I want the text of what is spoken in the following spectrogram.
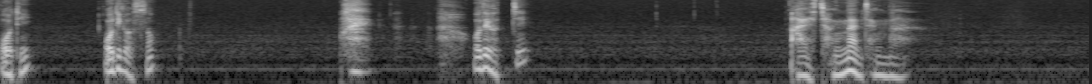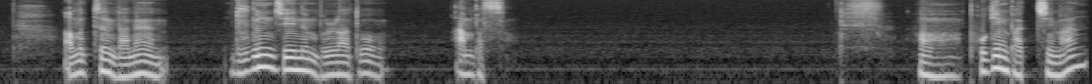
어디? 어디 갔어? 어디 갔지? 아이, 장난, 장난. 아무튼 나는 누군지는 몰라도 안 봤어. 어, 보긴 봤지만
